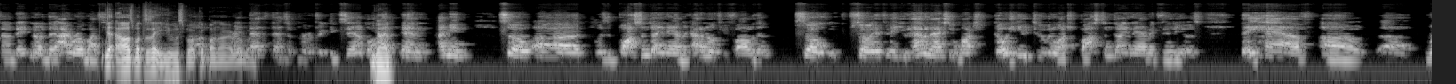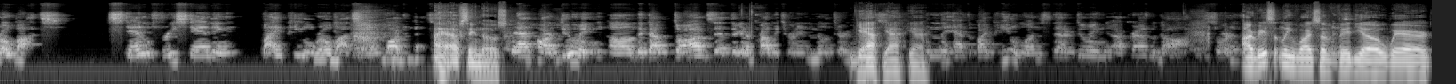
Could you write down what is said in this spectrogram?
Foundation, no, the iRobot. Yeah, I was about to say you even spoke up on Um, iRobot. That's that's a perfect example. Yeah. And I mean, so uh, was it Boston Dynamic? I don't know if you follow them. So so if you haven't actually watched, go to YouTube and watch Boston Dynamic videos. They have uh, uh, robots, stand freestanding bipedal robots I have seen those. that are doing. Um, they've got dogs that they're going to probably turn into military. Yeah, vets. yeah, yeah. And they have the bipedal ones that are doing uh, Krav Maga, sort of. I recently watched a video where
